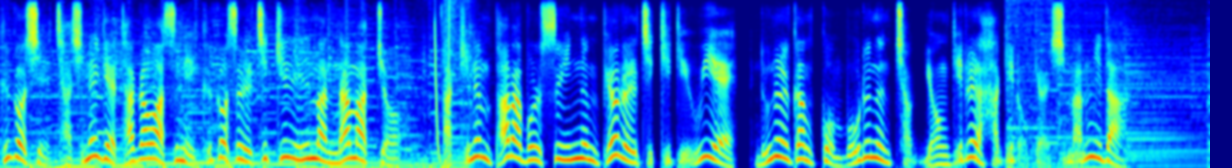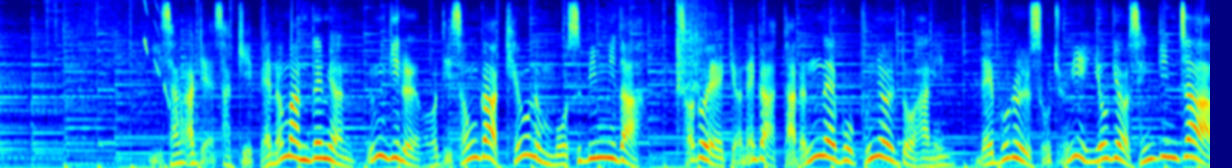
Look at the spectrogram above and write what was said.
그것이 자신에게 다가왔으니 그것을 지킬 일만 남았죠. 사키는 바라볼 수 있는 별을 지키기 위해 눈을 감고 모르는 척 연기를 하기로 결심합니다. 이상하게 사키 배너만 되면 음기를 어디선가 캐우는 모습입니다. 서로의 견해가 다른 내부 분열도 아닌 내부를 소중히 여겨 생긴 자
